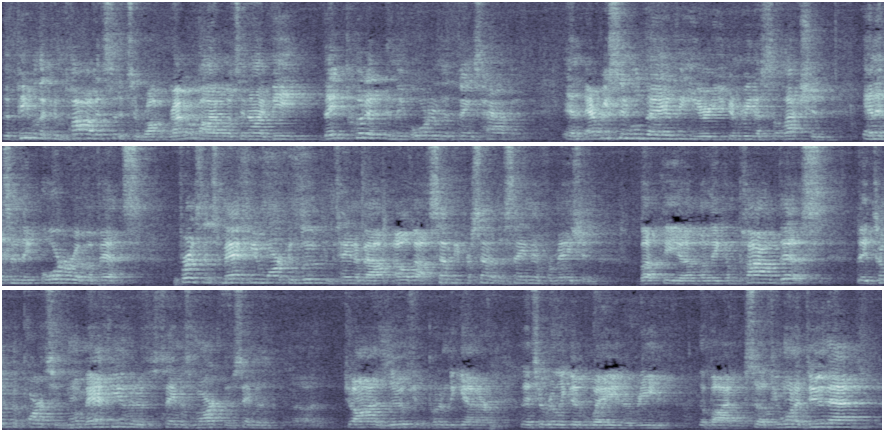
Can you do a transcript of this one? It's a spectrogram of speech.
the people that compiled it, it's a regular Bible, it's an IV, they put it in the order that things happen. And every single day of the year, you can read a selection, and it's in the order of events. For instance, Matthew, Mark, and Luke contain about, oh, about 70% of the same information. But the, uh, when they compiled this, they took the parts of Matthew that are the same as Mark, the same as uh, John and Luke, and put them together. And it's a really good way to read the Bible. So if you want to do that,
